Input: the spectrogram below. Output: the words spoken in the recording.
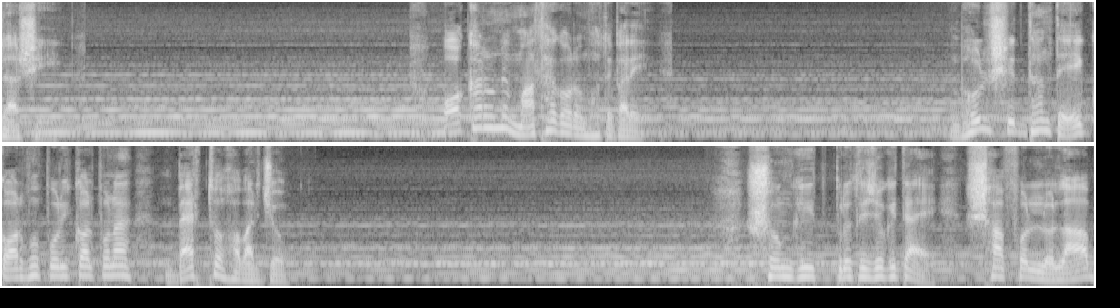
রাশি অকারণে মাথা গরম হতে পারে। ভুল সিদ্ধান্তে কর্মপরিকল্পনা ব্যর্থ হবার যোগ। সংগীত প্রতিযোগিতায় সাফল্য লাভ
